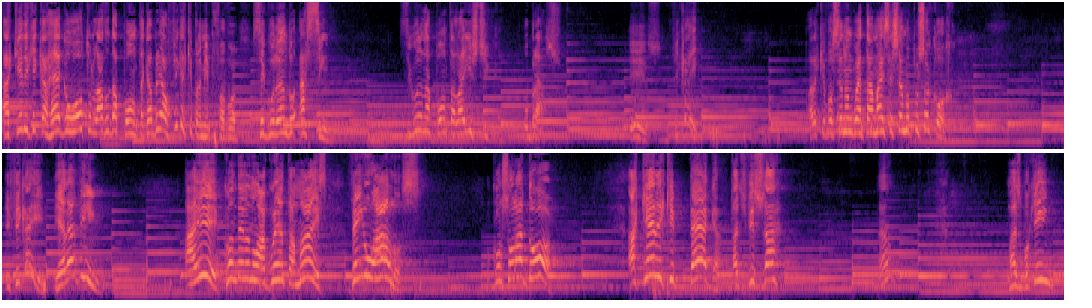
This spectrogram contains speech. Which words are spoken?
aquele que carrega o outro lado da ponta. Gabriel, fica aqui para mim, por favor, segurando assim. Segura na ponta lá e estica o braço. Isso, fica aí. Para que você não aguentar mais, você chama por socorro e fica aí, e é vinho. Aí, quando ele não aguenta mais, vem o Alos, o consolador, aquele que pega, tá difícil já? Não? Mais um pouquinho?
